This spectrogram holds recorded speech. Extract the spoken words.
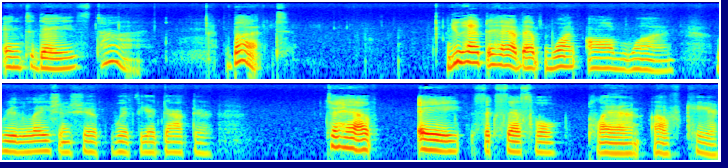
in today's time. But you have to have that one on one relationship with your doctor to have a successful plan of care.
